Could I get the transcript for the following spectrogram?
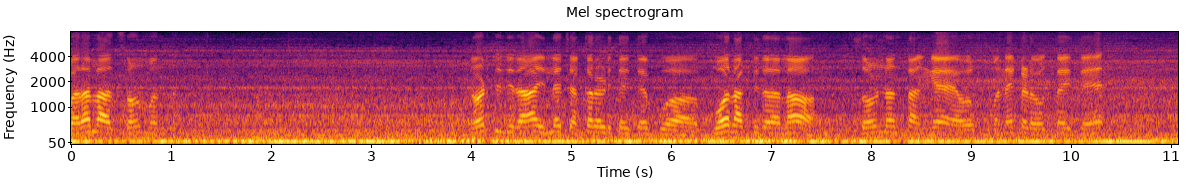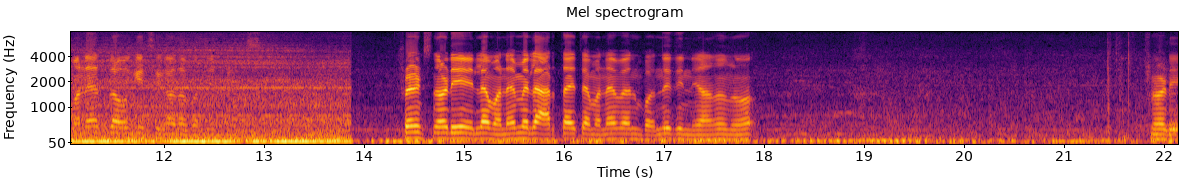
ಬರಲ್ಲ ಅದು ಸೌಂಡ್ ಬಂದು. ನೋಡ್ತಿದ್ದೀರಾ? ಇಲ್ಲೇ ಚಕ್ಕರ್ ಹೊಡಿತೈತೆ. ಬೋರ್ ಹಾಕ್ತಿದಾರಲ್ಲ ಸೌಂಡ್ ಅಂತ ಹಂಗೆ ಮನೆ ಕಡೆ ಹೋಗ್ತೈತೆ. ಮನೆ ಹತ್ರ ಹೋಗಿ ಸಿಗೋದ ಬನ್ನಿ. ಫ್ರೆಂಡ್ಸ್ ನೋಡಿ, ಇಲ್ಲ, ಮನೆ ಮೇಲೆ ಆರ್ತೈತೆ ಮನೆ ಮೇಲೆ ಬಂದಿದ್ದೀನಿ ನಾನು ನೋಡಿ.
